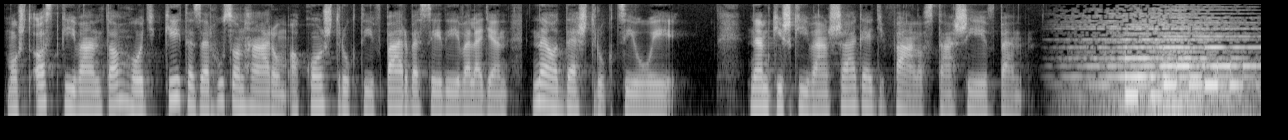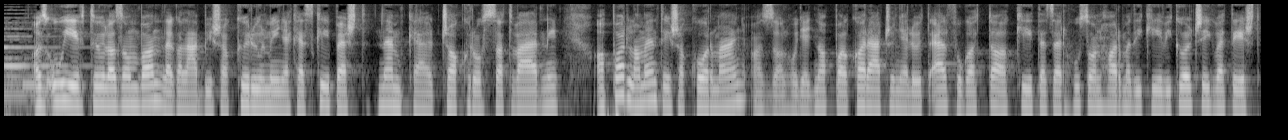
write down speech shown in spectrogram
Most azt kívánta, hogy 2023 a konstruktív párbeszédéve legyen, ne a destrukcióé. Nem kis kívánság egy választási évben. Az új évtől azonban, legalábbis a körülményekhez képest nem kell csak rosszat várni. A parlament és a kormány azzal, hogy egy nappal karácsony előtt elfogadta a 2023. évi költségvetést,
